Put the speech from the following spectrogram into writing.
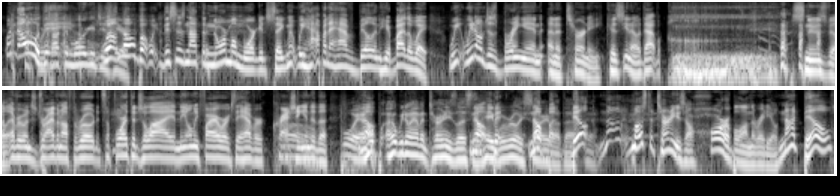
Well, no, We're the- talking mortgages Well, here. no, but this is not the normal mortgage segment. We happen to have Bill in here. By the way, we, we don't just bring in an attorney because you know that snoozeville. Everyone's driving off the road. It's the Fourth of July, and the only fireworks they have are crashing into oh, the. Boy, I hope I hope we don't have attorneys listening. No, hey, but- we're really no, sorry but about that. Bill, Yeah. no, most attorneys are horrible on the radio. Not Bill.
